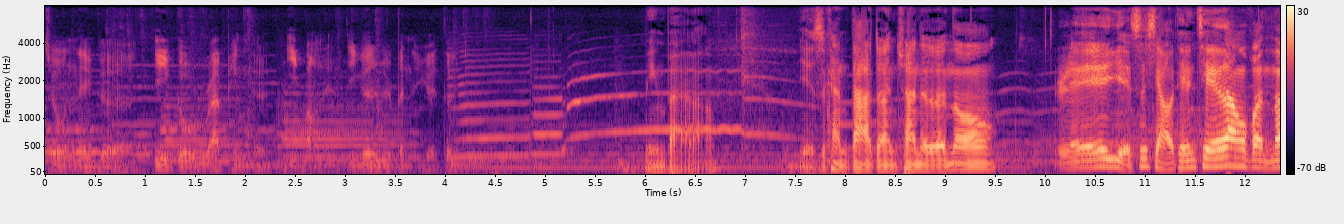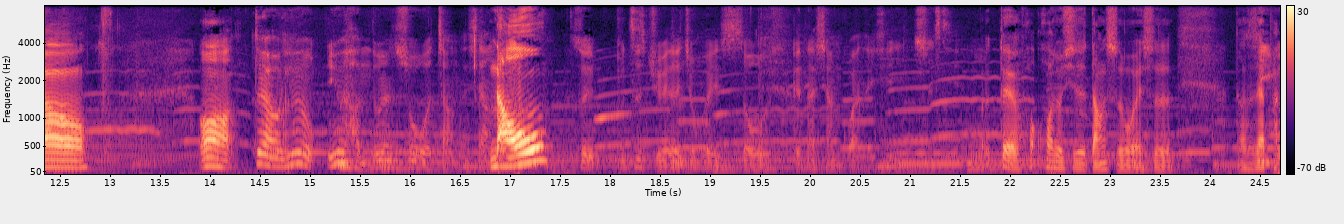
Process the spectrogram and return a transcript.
就那个 Eagle Rapping 的一帮人，一个日本的乐队。明白了，也是看大段穿的人哦。哎，也是小田切让粉哦。哦，对啊，因为因为很多人说我长得像，no，所以不自觉的就会搜跟他相关的一些影视节目。对，话话说，其实当时我也是，当时在拍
